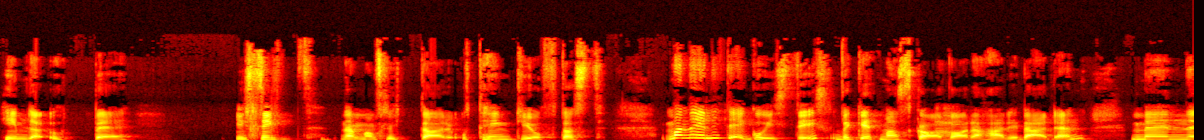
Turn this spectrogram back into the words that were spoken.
himla uppe i sitt när man flyttar och tänker ju oftast man är lite egoistisk, vilket man ska vara här i världen. Men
